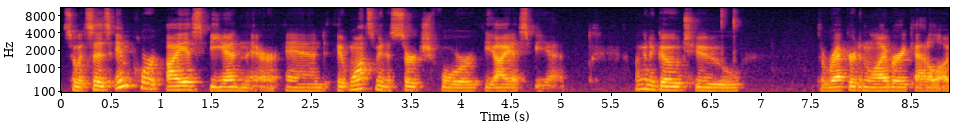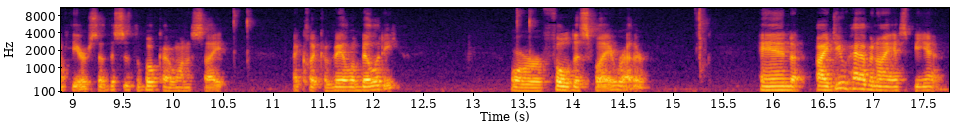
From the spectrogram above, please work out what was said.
So it says import ISBN there, and it wants me to search for the ISBN. I'm going to go to the record in the library catalog here. So this is the book I want to cite. I click availability, or full display rather. And I do have an ISBN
